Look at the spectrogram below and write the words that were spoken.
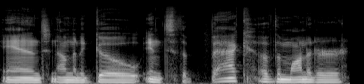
and now I'm going to go into the back of the monitor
